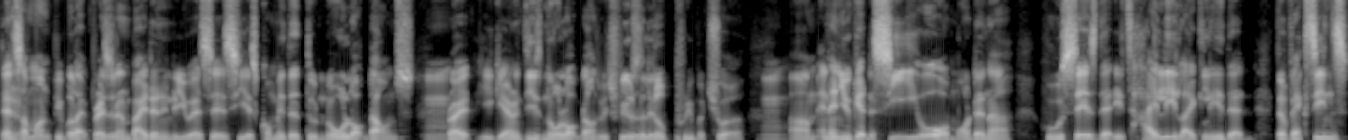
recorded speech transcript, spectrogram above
Then someone people like President Biden in the US says he has committed to no lockdowns, right? He guarantees no lockdowns, which feels a little premature. Um, and then you get the CEO of Moderna who says that it's highly likely that the vaccines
